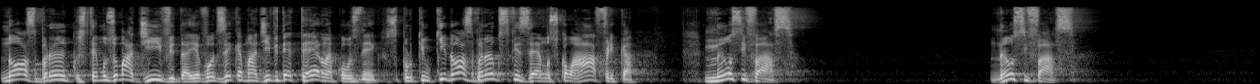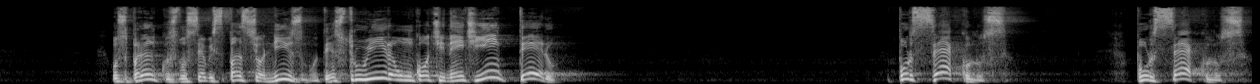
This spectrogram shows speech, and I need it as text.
nós brancos temos uma dívida, e eu vou dizer que é uma dívida eterna com os negros, porque o que nós brancos fizemos com a África não se faz. Não se faz. Os brancos, no seu expansionismo, destruíram um continente inteiro. Por séculos. Por séculos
